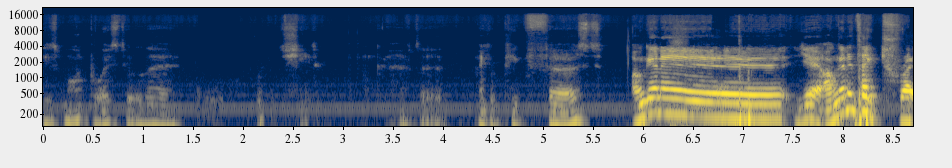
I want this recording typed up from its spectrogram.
Is my boy still there? shit. I'm gonna have to make a pick first. I'm gonna yeah, I'm gonna take Tre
